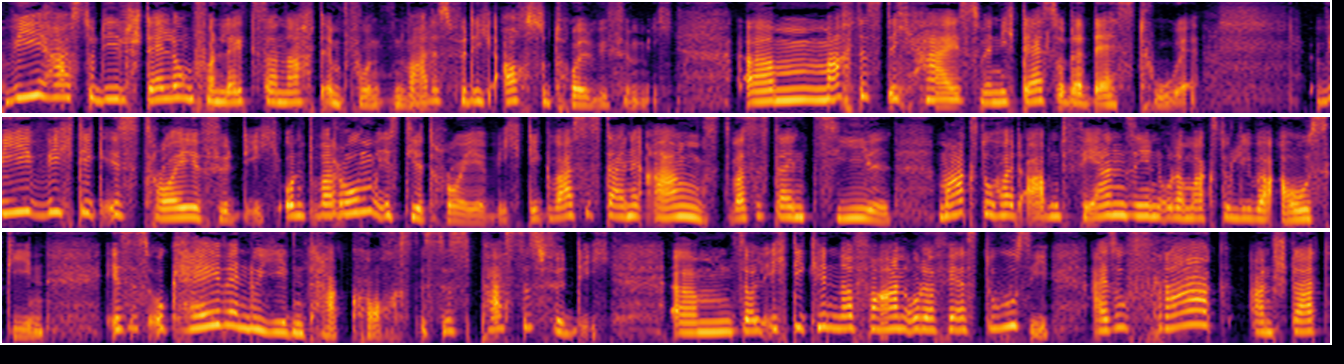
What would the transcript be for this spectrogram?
Wie hast du die Stellung von letzter Nacht empfunden? War das für dich auch so toll wie für mich? Ähm, macht es dich heiß, wenn ich das oder das tue? Wie wichtig ist Treue für dich? Und warum ist dir Treue wichtig? Was ist deine Angst? Was ist dein Ziel? Magst du heute Abend Fernsehen oder magst du lieber ausgehen? Ist es okay, wenn du jeden Tag kochst? Ist es, passt es für dich? Ähm, soll ich die Kinder fahren oder fährst du sie? Also frag, anstatt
